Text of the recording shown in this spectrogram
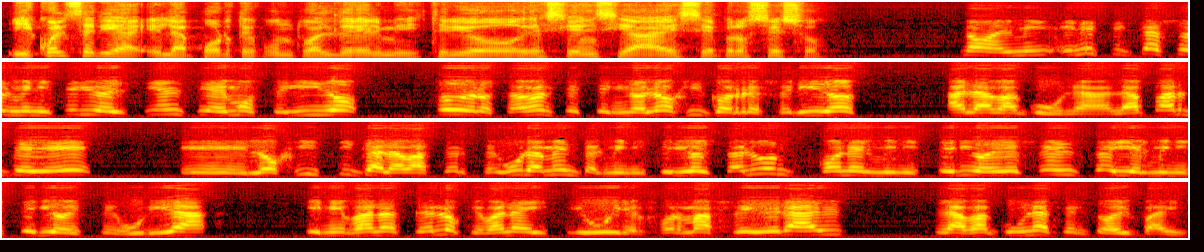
¿Y cuál sería el aporte puntual del Ministerio de Ciencia a ese proceso? No, en este caso el Ministerio de Ciencia hemos seguido todos los avances tecnológicos referidos a la vacuna. La parte de eh, logística la va a hacer seguramente el Ministerio de Salud con el Ministerio de Defensa y el Ministerio de Seguridad, quienes van a ser los que van a distribuir en forma federal las vacunas en todo el país.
